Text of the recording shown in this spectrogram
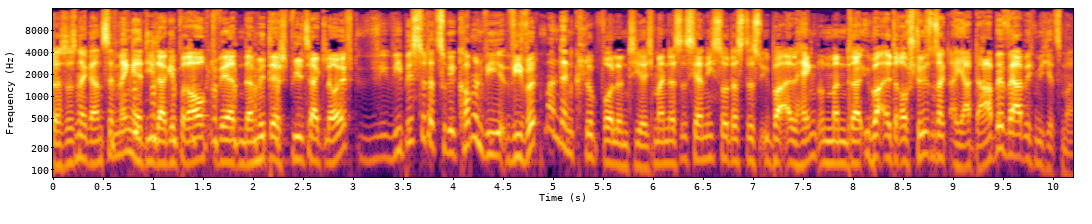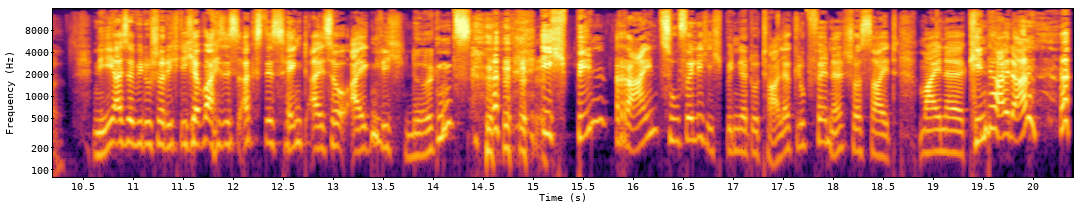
Das ist eine ganze Menge, die da gebraucht werden, damit der Spieltag läuft. Wie, wie bist du dazu gekommen? Wie, wie wird man denn Club-Volunteer? Ich meine, das ist ja nicht so, dass das überall hängt und man da überall drauf stößt und sagt, ah ja, da bewerbe ich mich jetzt mal. Nee, also wie du schon richtigerweise sagst, das hängt also eigentlich nirgends. ich bin rein zufällig, ich bin ja totaler Club-Fan, ne, schon seit meiner Kindheit an.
